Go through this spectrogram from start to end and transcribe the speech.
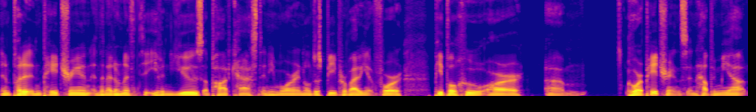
and put it in Patreon, and then I don't have to even use a podcast anymore, and I'll just be providing it for people who are um, who are patrons and helping me out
